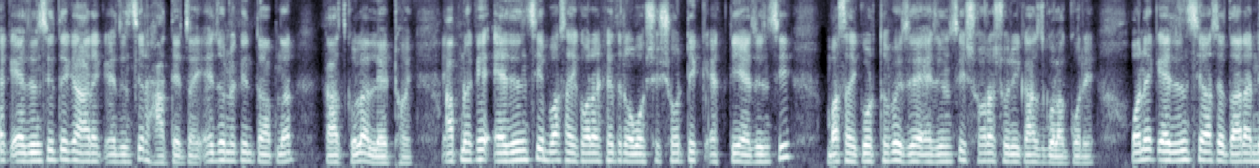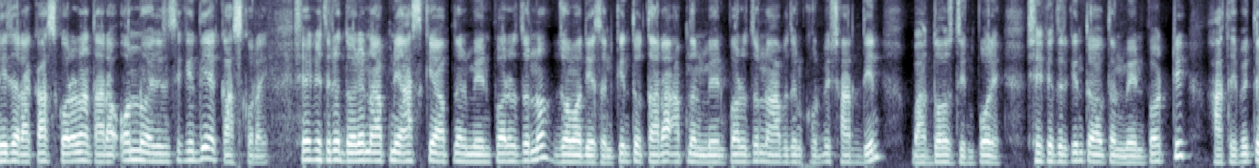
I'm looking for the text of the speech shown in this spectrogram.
এক এজেন্সি থেকে আরেক এজেন্সির হাতে যায়। এই জন্য কিন্তু আপনার কাজগুলো লেট হয়। আপনাকে এজেন্সি বাছাই করার ক্ষেত্রে অবশ্যই সঠিক একটি এজেন্সি বাছাই করতে হবে যে এজেন্সি সরাসরি কাজগুলো করে। অনেক এজেন্সি আছে, তারা নিজেরা কাজ করে না, তারা অন্য এজেন্সিকে দিয়ে কাজ করায়। সেক্ষেত্রে ধরেন আপনি আজকে আপনার মেন পাওয়ারের জন্য জমা দিয়েছেন, কিন্তু তারা আপনার মেন পাওয়ারের জন্য আবেদন করবে সাত দিন বা দশ দিন পরে। সেক্ষেত্রে কিন্তু আপনার মেন পাওয়ারটি হাতে পেতে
